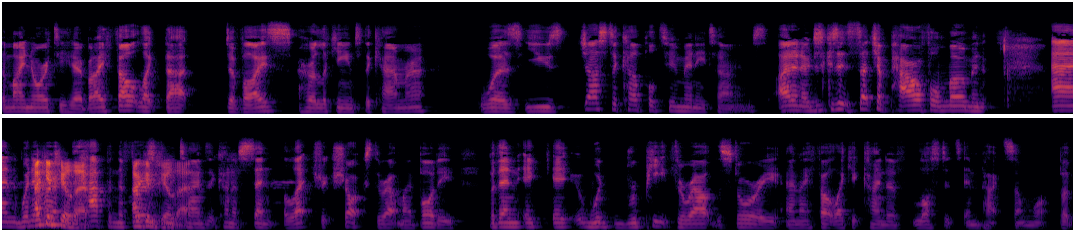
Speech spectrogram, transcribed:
the minority here, but I felt like that device, her looking into the camera, was used just a couple too many times. I don't know, just because it's such a powerful moment, and whenever can feel it that. happened the first few that. times, it kind of sent electric shocks throughout my body. But then it it would repeat throughout the story, and I felt like it kind of lost its impact somewhat. But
